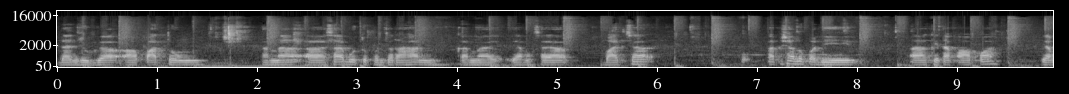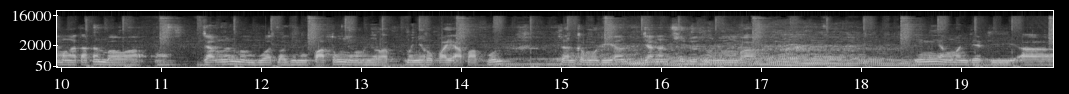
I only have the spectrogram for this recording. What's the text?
dan juga ah, patung karena ah, saya butuh pencerahan karena yang saya baca tapi saya lupa di ah, kitab apa yang mengatakan bahwa ah, jangan membuat bagimu patung yang menyeru- menyerupai apa pun dan kemudian jangan sujud menyembah ini yang menjadi uh,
